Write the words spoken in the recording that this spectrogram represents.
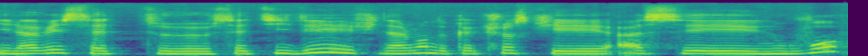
il avait cette, euh, cette idée finalement de quelque chose qui est assez nouveau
